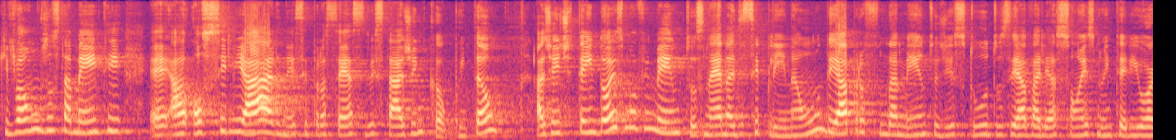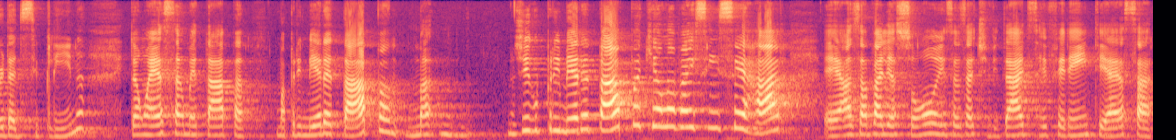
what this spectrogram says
que vão justamente é, auxiliar nesse processo do estágio em campo. Então, a gente tem dois movimentos né, na disciplina, um de aprofundamento de estudos e avaliações no interior da disciplina. Então essa é uma etapa, uma primeira etapa, uma, digo primeira etapa que ela vai se encerrar é, as avaliações, as atividades referente a essa,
